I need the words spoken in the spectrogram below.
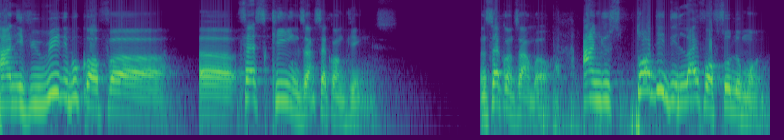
And if you read the book of uh, uh, First Kings and Second Kings and Second Samuel, and you study the life of Solomon,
